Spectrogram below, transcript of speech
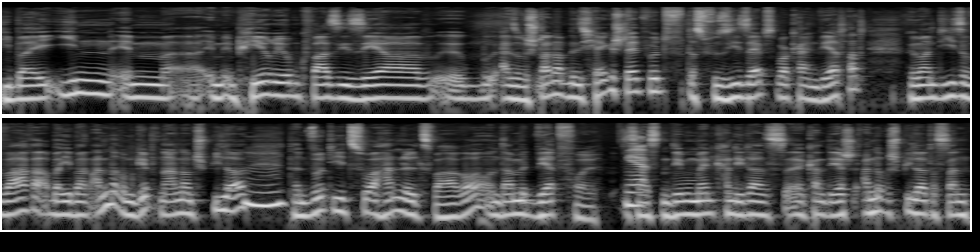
die bei ihnen im, äh, im Imperium quasi sehr, äh, also standardmäßig hergestellt wird, das für sie selbst aber keinen Wert hat. Wenn man diese Ware aber jemand anderem gibt, einen anderen Spieler, dann wird die zur Handelsware und damit wertvoll. Das Ja. heißt, in dem Moment kann, die das, äh, kann der andere Spieler das dann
